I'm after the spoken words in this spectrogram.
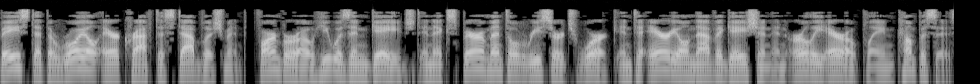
based at the Royal Aircraft Establishment, Farnborough. He was engaged in experimental research work into aerial navigation and early aeroplane compasses,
